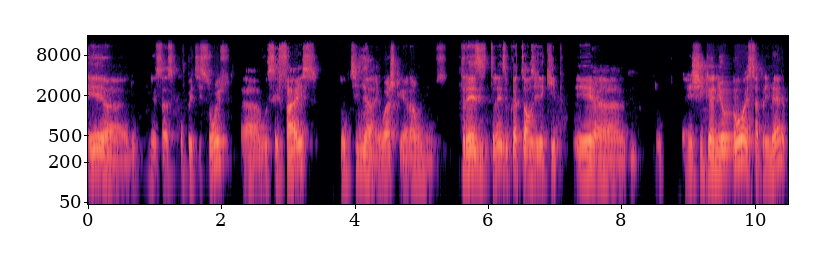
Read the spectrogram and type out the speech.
E nessas competições, você faz então tinha, eu acho que eram uns 13, 13 ou 14 equipes e uh, a gente ganhou essa primeira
